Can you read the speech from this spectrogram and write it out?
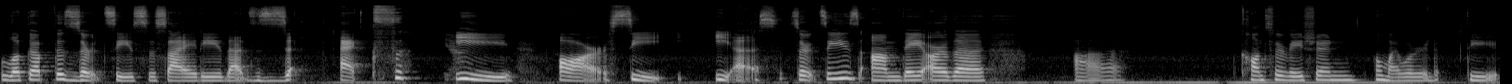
look up the Xerces Society. That's Z X E R C ES. Xerces, um, they are the uh, conservation, oh my word, the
